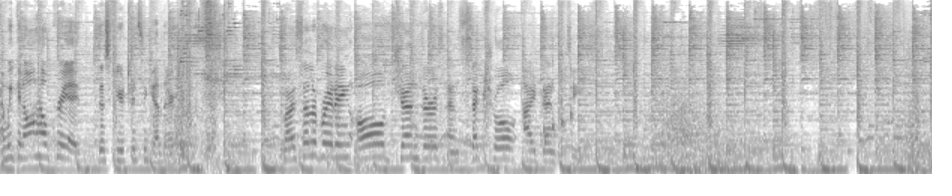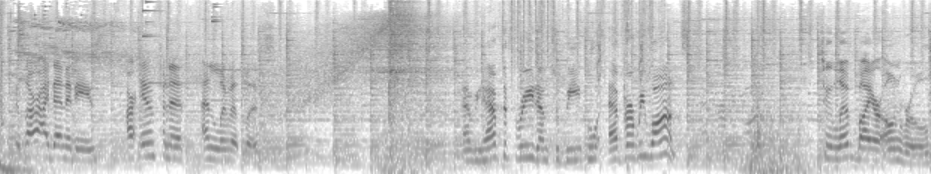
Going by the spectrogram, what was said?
And we can all help create this future together. By celebrating all genders and sexual identities. Because our identities are infinite and limitless. And we have the freedom to be whoever we want. To live by our own rules.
